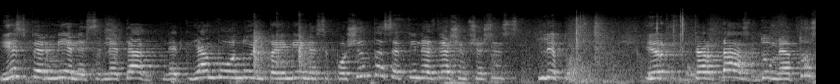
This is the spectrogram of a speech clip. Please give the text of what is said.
Jis per mėnesį, netek, net jam buvo nuimta į mėnesį po 176 litus. Ir per tas du metus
